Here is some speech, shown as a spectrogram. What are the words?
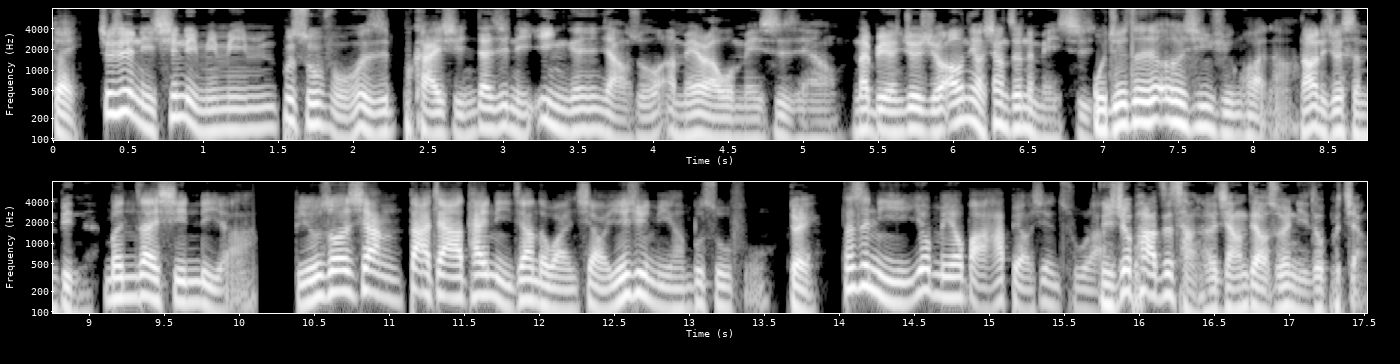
对，就是你心里明明不舒服或者是不开心，但是你硬跟人讲说啊没有啦，我没事怎样，那别人就会觉得哦你好像真的没事，我觉得这是恶性循环啊，然后你就生病了。闷在心里啊。比如说像大家开你这样的玩笑，也许你很不舒服，对，但是你又没有把它表现出来，你就怕这场合僵掉，所以你都不讲。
